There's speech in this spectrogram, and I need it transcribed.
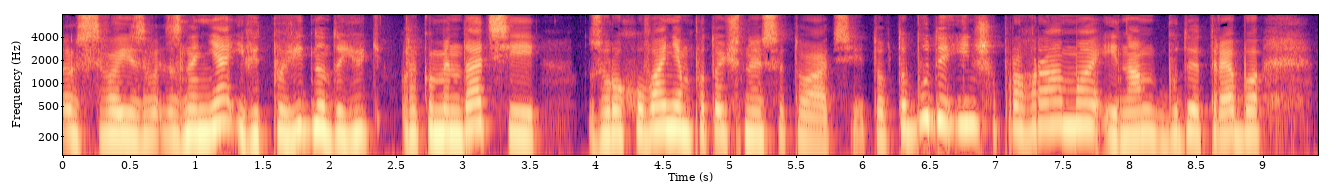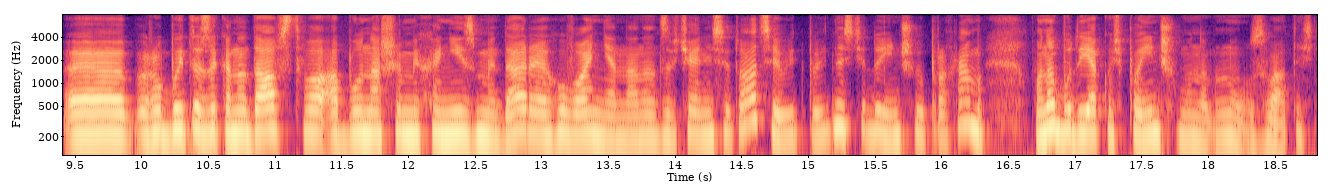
е, свої знання і відповідно дають рекомендації з урахуванням поточної ситуації. Тобто буде інша програма, і нам буде треба е, робити законодавство або наші механізми да, реагування на надзвичайні ситуації у відповідності до іншої програми, воно буде якось по-іншому ну, зватись.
